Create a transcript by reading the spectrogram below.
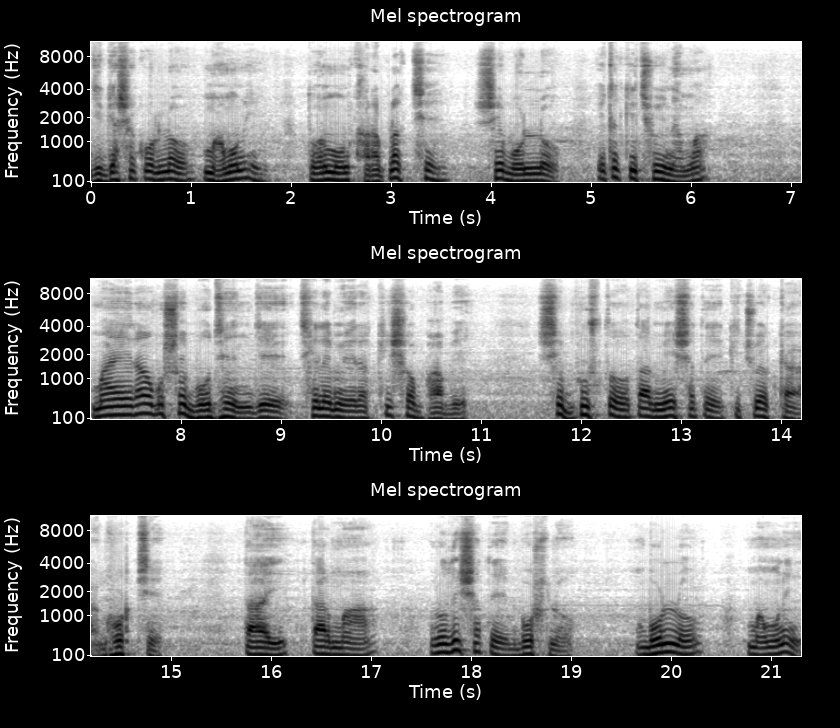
জিজ্ঞাসা করল, মামনি তোমার মন খারাপ লাগছে? সে বলল, এটা কিছুই না মা। মায়েরা অবশ্যই বোঝেন যে ছেলে মেয়েরা কী সব ভাবে। সে বুঝতো তার মেয়ের সাথে কিছু একটা ঘটছে। তাই তার মা রোদির সাথে বসল। বলল, মামনি,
